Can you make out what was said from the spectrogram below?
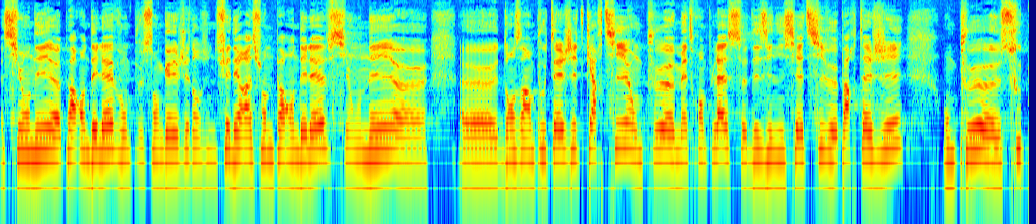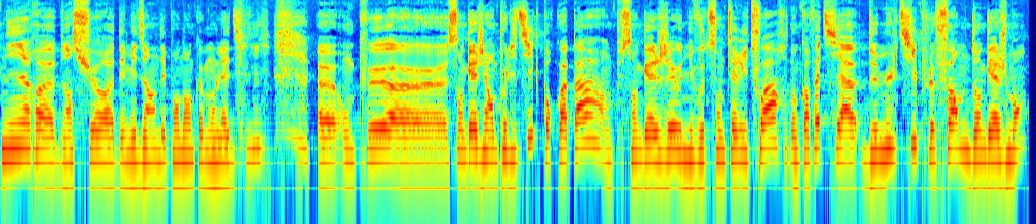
Si on est euh, parent d'élèves, on peut s'engager dans une fédération de parents d'élèves. Si on est euh, dans un potager de quartier, on peut mettre en place des initiatives partagées. On peut soutenir, bien sûr, des médias indépendants, comme on l'a dit. On peut s'engager en politique, pourquoi pas. On peut s'engager au niveau de son territoire. Donc en fait, il y a de multiples formes d'engagement.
